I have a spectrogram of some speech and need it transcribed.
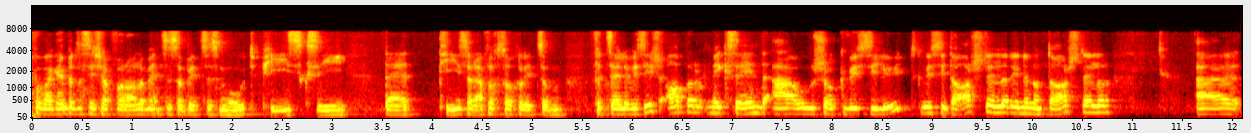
Von wegen, eben, das ist ja vor allem jetzt so ein bisschen ein Mood-Piece gewesen, der Teaser einfach so ein bisschen zum erzählen, wie es ist. Aber wir sehen auch schon gewisse Leute, gewisse Darstellerinnen und Darsteller. Äh,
